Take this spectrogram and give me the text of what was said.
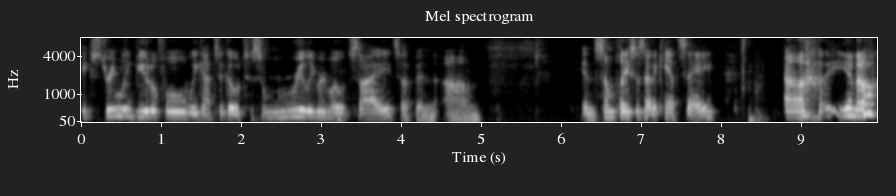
extremely beautiful. We got to go to some really remote sites up in um, in some places that I can't say, uh, you know,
